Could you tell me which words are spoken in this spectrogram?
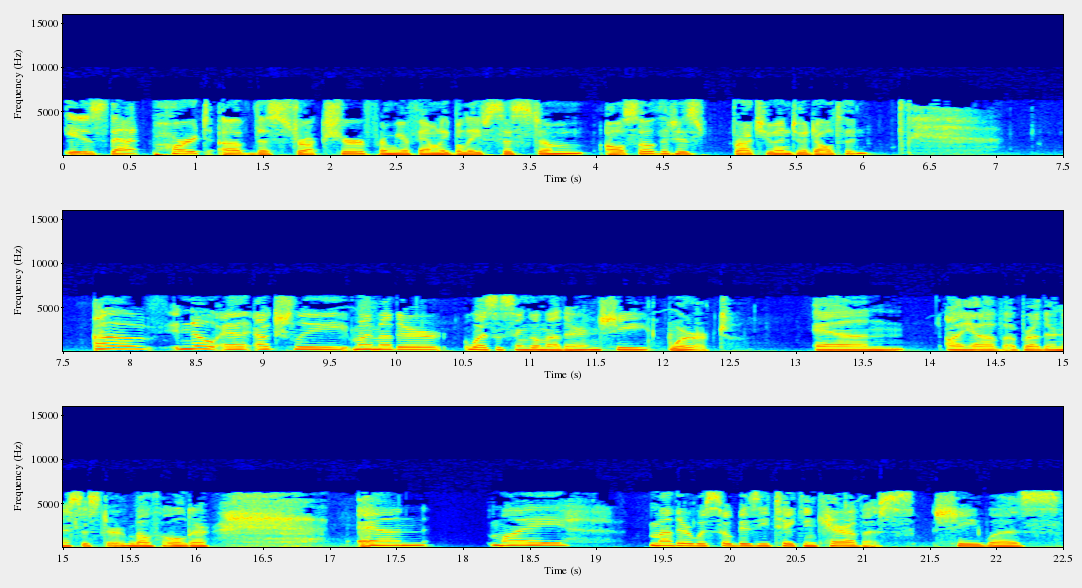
is that part of the structure from your family belief system also that has brought you into adulthood? Uh, no, actually, my mother was a single mother and she worked. And I have a brother and a sister, both older. And my mother was so busy taking care of us, she was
